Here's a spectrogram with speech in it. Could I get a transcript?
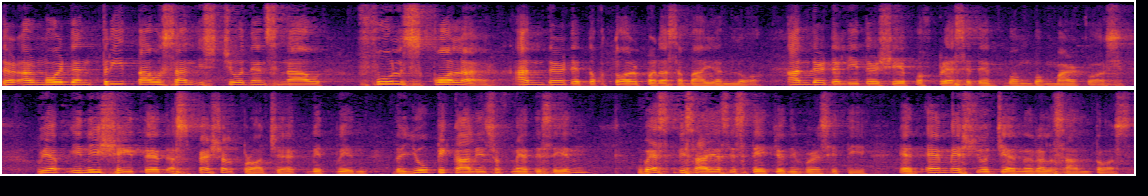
there are more than 3,000 students now full scholar under the Doktor para sa Bayan Law, under the leadership of President Bongbong Marcos. We have initiated a special project between the UP College of Medicine, West Visayas State University, and MSU General Santos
